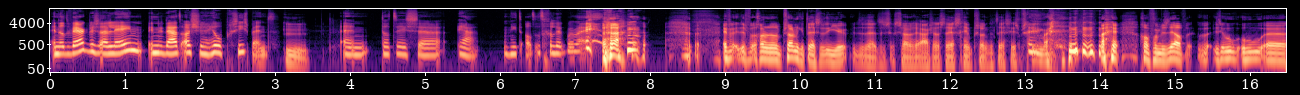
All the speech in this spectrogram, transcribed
En dat werkt dus alleen inderdaad als je heel precies bent. Hmm. En dat is eh, ja, niet altijd gelukt bij mij. Even, gewoon een persoonlijke interesse hier. Nou, Het is- zou raar zijn als de rest geen persoonlijke interesse is misschien. Maar, maar gewoon voor mezelf. Hoe, hoe eh,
